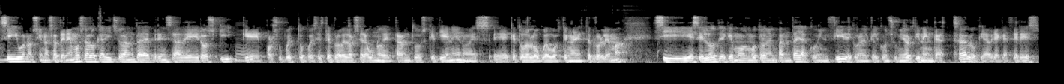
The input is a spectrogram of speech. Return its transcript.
Sí, bueno, si nos atenemos a lo que ha dicho la nota de prensa de Eroski, que por supuesto, pues este proveedor será uno de tantos que tiene, no es eh, que todos los huevos tengan este problema. Si ese lote que hemos mostrado en pantalla coincide con el que el consumidor tiene en casa, lo que habría que hacer es,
